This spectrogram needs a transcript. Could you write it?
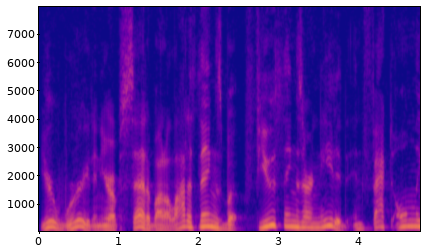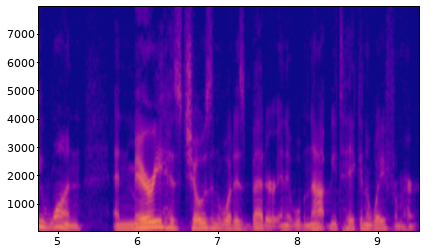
you're worried and you're upset about a lot of things, but few things are needed. In fact, only one. And Mary has chosen what is better, and it will not be taken away from her.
